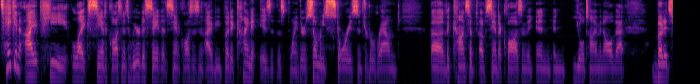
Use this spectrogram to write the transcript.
take an IP like Santa Claus, and it's weird to say that Santa Claus is an IP, but it kind of is at this point. There are so many stories centered around uh, the concept of Santa Claus and the in in Yule time and all of that. But it's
